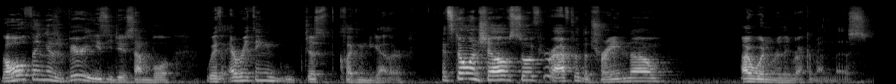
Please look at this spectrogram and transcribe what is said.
The whole thing is very easy to assemble, with everything just clicking together. It's still on shelves, so if you're after the train though, I wouldn't really recommend this.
